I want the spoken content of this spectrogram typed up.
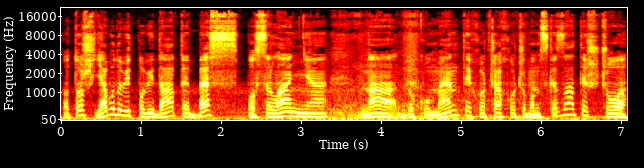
Отож, я буду відповідати без посилання на документи, хоча хочу вам сказати, що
